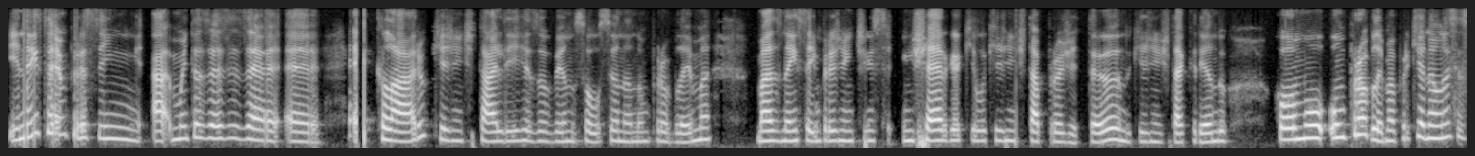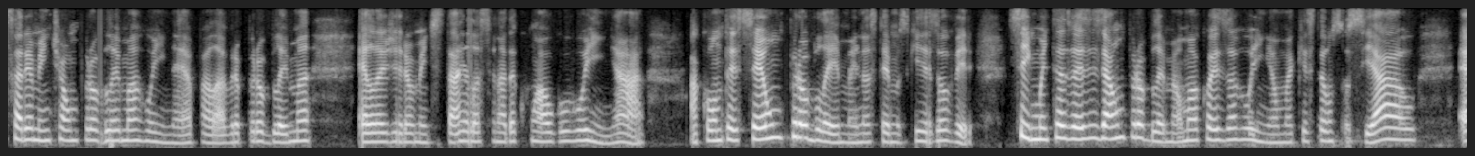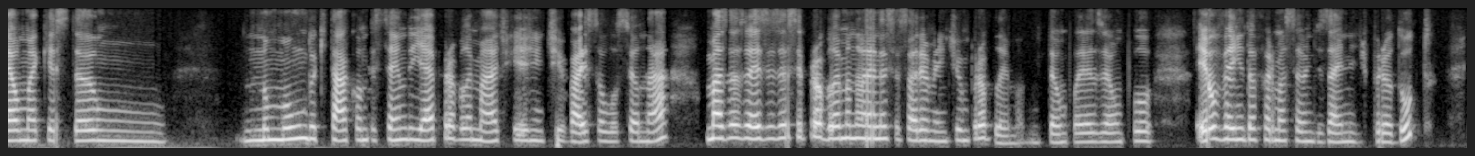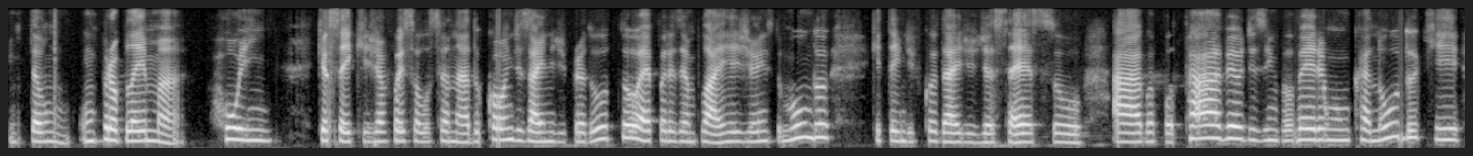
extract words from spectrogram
E nem sempre, assim, muitas vezes é, é, é claro que a gente está ali resolvendo, solucionando um problema, mas nem sempre a gente enxerga aquilo que a gente está projetando, que a gente está criando como um problema, porque não necessariamente é um problema ruim, né? A palavra problema, ela geralmente está relacionada com algo ruim. Ah, aconteceu um problema e nós temos que resolver. Sim, muitas vezes é um problema, é uma coisa ruim, é uma questão social, é uma questão no mundo que está acontecendo e é problemática e a gente vai solucionar, mas às vezes esse problema não é necessariamente um problema. Então, por exemplo, eu venho da formação em design de produto, então um problema ruim que eu sei que já foi solucionado com design de produto é, por exemplo, há regiões do mundo que têm dificuldade de acesso à água potável, desenvolveram um canudo que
